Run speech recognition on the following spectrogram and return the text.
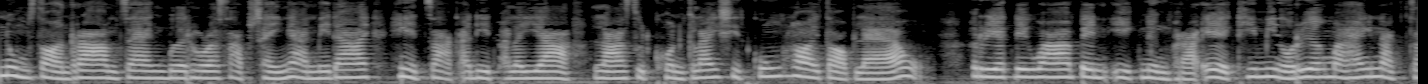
หนุ่มสอนรามแจ้งเบอร์โทรศัพท์ใช้งานไม่ได้ เหตุจากอดีตภรรยา ล่าสุดคนใกล้ชิดกุ้งพลอยตอบแล้ว เรียกได้ว่าเป็นอีกหนึ่งพระเอกที่มีเรื่องมาให้หนักใจ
